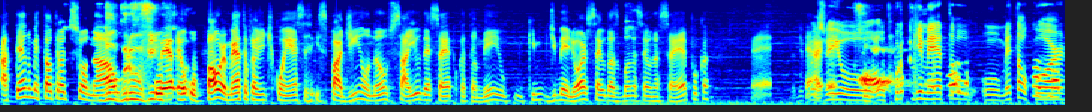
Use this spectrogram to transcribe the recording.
Até no metal tradicional. Do groove O, metal. é, o power metal que a gente conhece, espadinha ou não, saiu dessa época também. O que de melhor saiu das bandas saiu nessa época. Depois É, veio o, o prog metal, o metalcore.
